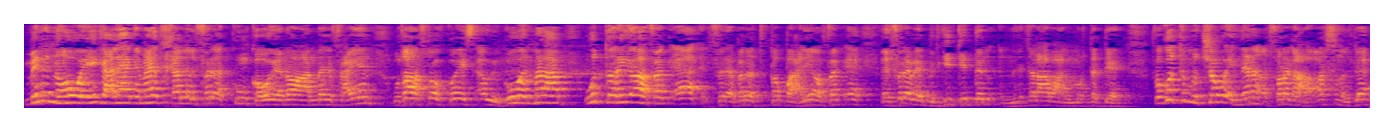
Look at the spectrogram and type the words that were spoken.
من إن هو يجي عليها هجمات خلى الفرقة تكون قوية نوعا ما دفاعيا وتعرف تقف كويس قوي جوه الملعب. والطريقة فجأة الفرقة بدأت تطبق عليها وفجأة الفرقة بقت بتجيد جدا إن تلعب على المرتدات. فكنت متشوق إن أنا أتفرج على أرسنال ده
